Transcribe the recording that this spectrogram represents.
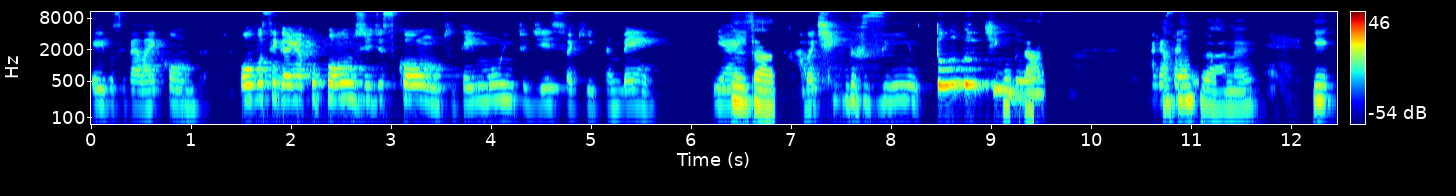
E aí você vai lá e compra. Ou você ganha cupons de desconto, tem muito disso aqui também. E aí Exato. Acaba te induzindo, tudo te induz a, a comprar, né? E,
